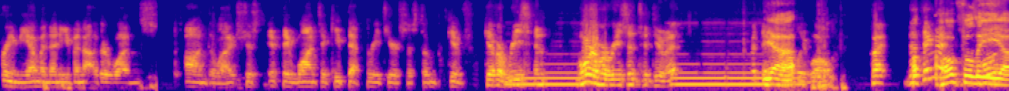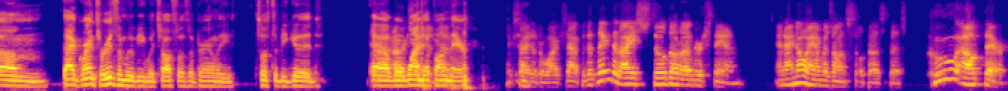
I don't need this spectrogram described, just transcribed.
premium and then even other ones on deluxe just if they want to keep that three tier system give give a reason more of a reason to do it. But they yeah. probably won't. But the thing that hopefully um that Gran Turismo movie which also is apparently supposed to be good yeah, uh, will wind up on to, there. excited to watch that. But the thing that I still don't understand and I know Amazon still does this who out there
